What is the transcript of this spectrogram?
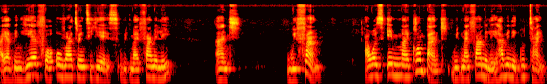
I have been here for over 20 years with my family and we farm. I was in my compound with my family having a good time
